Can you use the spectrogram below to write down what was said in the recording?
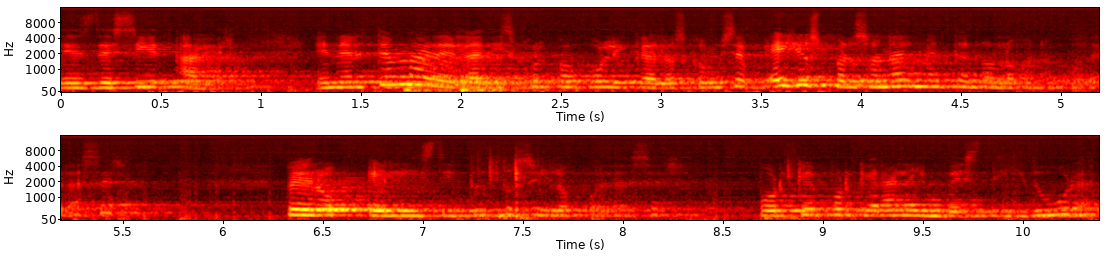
es decir, a ver, en el tema de la disculpa pública de los comisionados, ellos personalmente no lo van a poder hacer, pero el instituto sí lo puede hacer. ¿Por qué? Porque era la investidura.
